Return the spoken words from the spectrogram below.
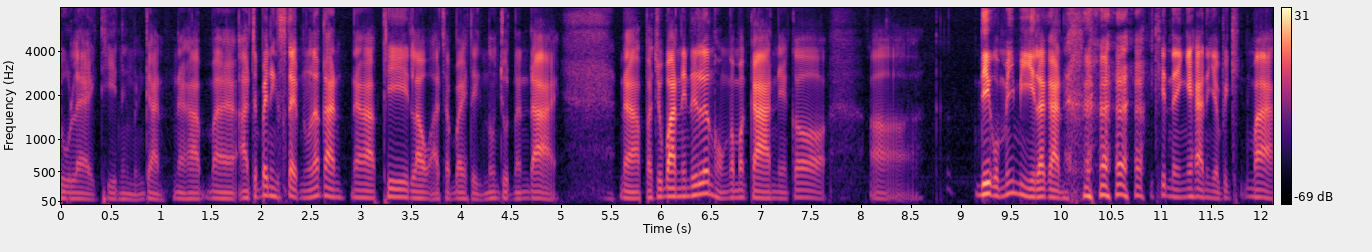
ดูแลอีกทีหนึ่งเหมือนกันนะครับอาจจะเป็นอีกสเต็ปหนึ่งแล้วกันนะครับที่เราอาจจะไปถึงตรงจุดนั้นได้นะปัจจุบันในเรื่องของกรรมการเนี่ยก็ ดีกว่าไม่มีแล้วกัน คิดในแง่นี้อย่าไปคิดมาก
